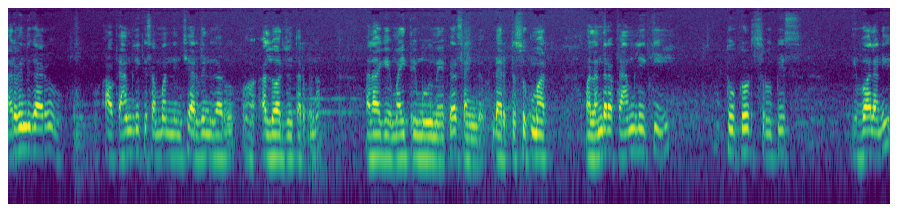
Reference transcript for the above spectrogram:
అరవింద్ గారు ఆ ఫ్యామిలీకి సంబంధించి అరవింద్ గారు అల్లు అర్జున్ తరపున అలాగే Mythri movie makers and director Sukumar వాళ్ళందరూ ఫ్యామిలీకి టూ క్రోడ్స్ రూపీస్ ఇవ్వాలని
